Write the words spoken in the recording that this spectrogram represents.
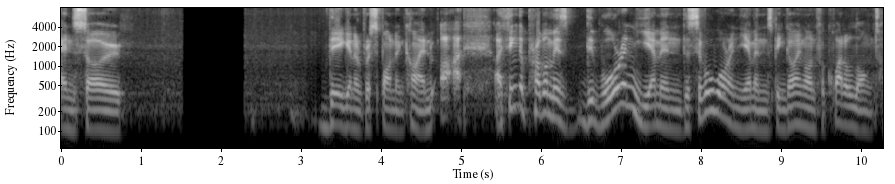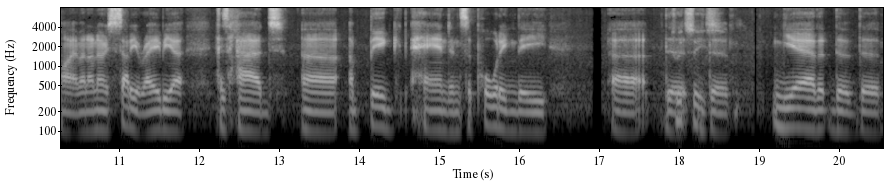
and so they're going to respond in kind. I, I think the problem is the war in Yemen, the civil war in Yemen, has been going on for quite a long time, and I know Saudi Arabia has had uh, a big hand in supporting the uh, the Houthis. the yeah the the the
